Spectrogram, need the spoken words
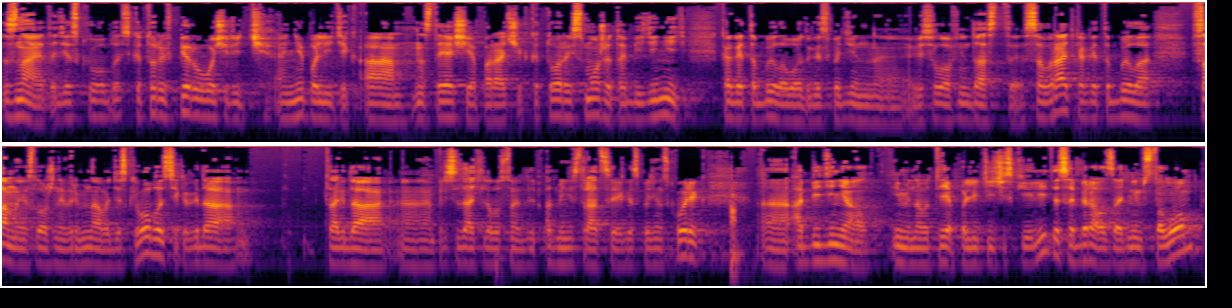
знает Одесскую область, который в первую очередь э, не политик, а настоящий аппаратчик, который сможет объединить, как это было, вот господин э, Веселов не даст э, соврать, как это было в самые сложные времена в Одесской области, когда тогда э, председатель областной администрации господин Скорик э, объединял именно вот те политические элиты, собирал за одним столом,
